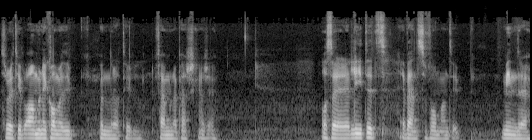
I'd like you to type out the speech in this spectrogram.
Så det är typ, ja men det kommer typ 100 till 500 pers kanske. Och så är det ett litet event så får man typ mindre.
